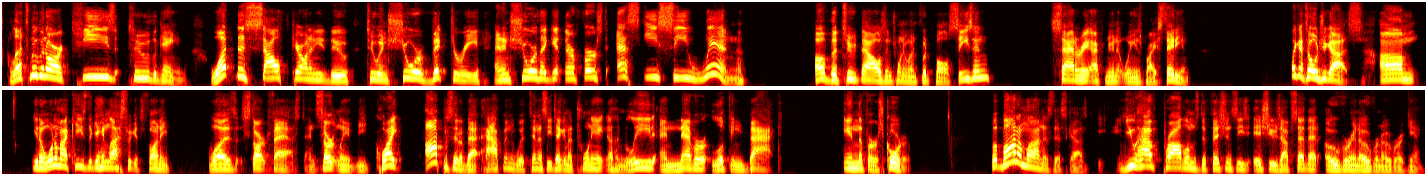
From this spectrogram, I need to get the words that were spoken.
Let's move into our keys to the game. What does South Carolina need to do to ensure victory and ensure they get their first SEC win of the 2021 football season Saturday afternoon at Williams-Brice Stadium? Like I told you guys, um, you know, one of my keys to the game last week, it's funny, was start fast. And certainly the quite Opposite of that happened with Tennessee taking a 28 nothing lead and never looking back in the first quarter. But bottom line is this, guys. You have problems, deficiencies, issues. I've said that over and over and over again.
